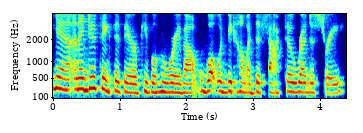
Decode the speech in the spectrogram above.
Yeah. And I do think that there are people who worry about what would become a de facto registry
